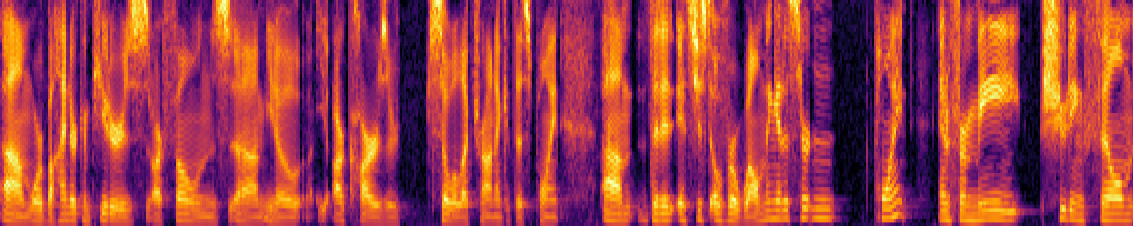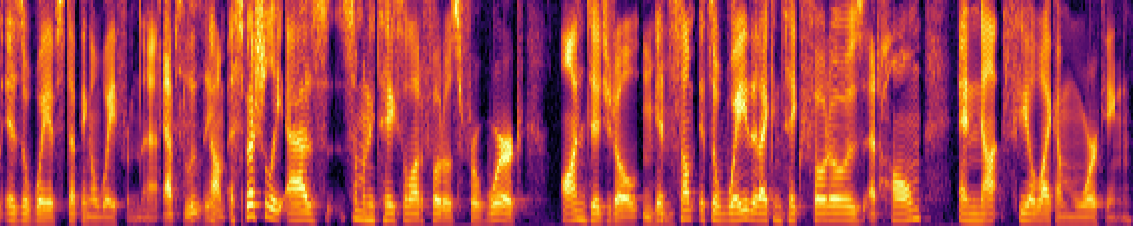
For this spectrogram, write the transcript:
Um, we're behind our computers, our phones. Um, you know, our cars are so electronic at this point um, that it, it's just overwhelming at a certain point. And for me, shooting film is a way of stepping away from that. Absolutely. Um, especially as someone who takes a lot of photos for work on digital, Mm-hmm. it's some it's a way that I can take photos at home and not feel like I'm working.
